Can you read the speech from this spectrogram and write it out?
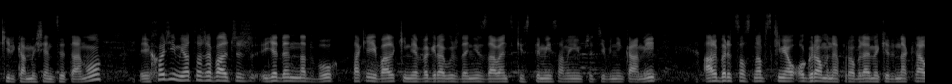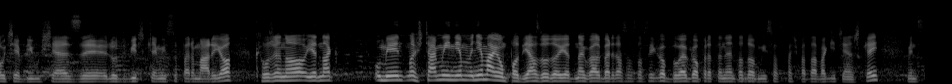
kilka miesięcy temu. Y, Chodzi mi o to, że walczysz jeden na dwóch. Takiej walki nie wygrał już Denis Załęcki z tymi samymi przeciwnikami. Albert Sosnowski miał ogromne problemy, kiedy na klaucie bił się z Ludwiczkiem i Super Mario, którzy no jednak umiejętnościami nie, nie mają podjazdu do jednego Alberta Sosnowskiego, byłego pretendenta do Mistrzostwa Świata Wagi Ciężkiej, więc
